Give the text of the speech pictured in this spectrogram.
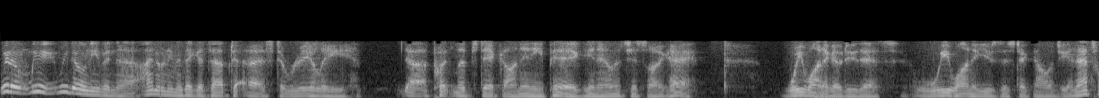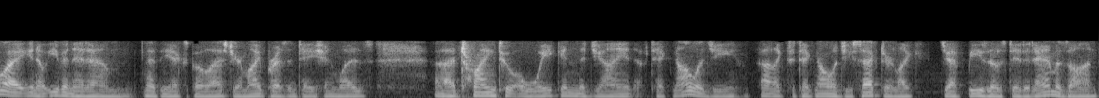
we don't we we don't even uh, I don't even think it's up to us to really uh, put lipstick on any pig. You know, it's just like, hey, we want to go do this. We want to use this technology, and that's why you know, even at um at the expo last year, my presentation was. Uh, trying to awaken the giant of technology, uh, like the technology sector, like Jeff Bezos did at Amazon,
